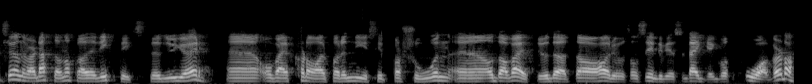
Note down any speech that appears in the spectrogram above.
så er det vel dette noe av det viktigste du gjør. Å være klar for en ny situasjon. Og Da vet du det at da har jo sannsynligvis legget gått over. da.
